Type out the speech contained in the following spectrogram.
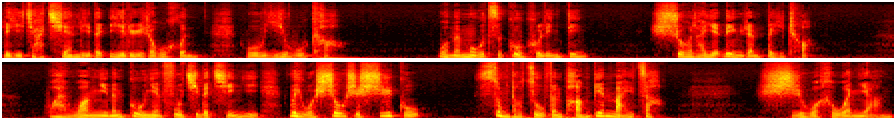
离家千里的一缕柔魂，无依无靠，我们母子孤苦伶仃，说来也令人悲怆。万望你能顾念夫妻的情谊，为我收拾尸骨，送到祖坟旁边埋葬，使我和我娘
